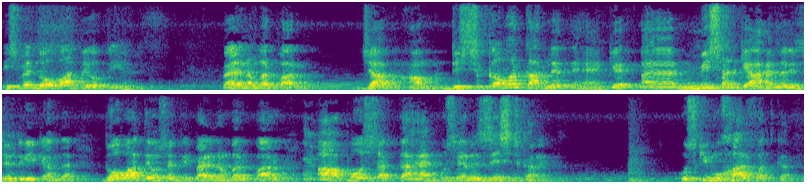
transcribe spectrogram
اس میں دو باتیں ہوتی ہیں۔ پہلے نمبر پر جب ہم ڈسکور کر لیتے ہیں کہ مشن کیا ہے میری زندگی کے اندر، دو باتیں ہو سکتی ہیں۔ پہلے نمبر پر، آپ ہو سکتا ہے اسے ریزسٹ کریں، اس کی مخالفت کریں،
